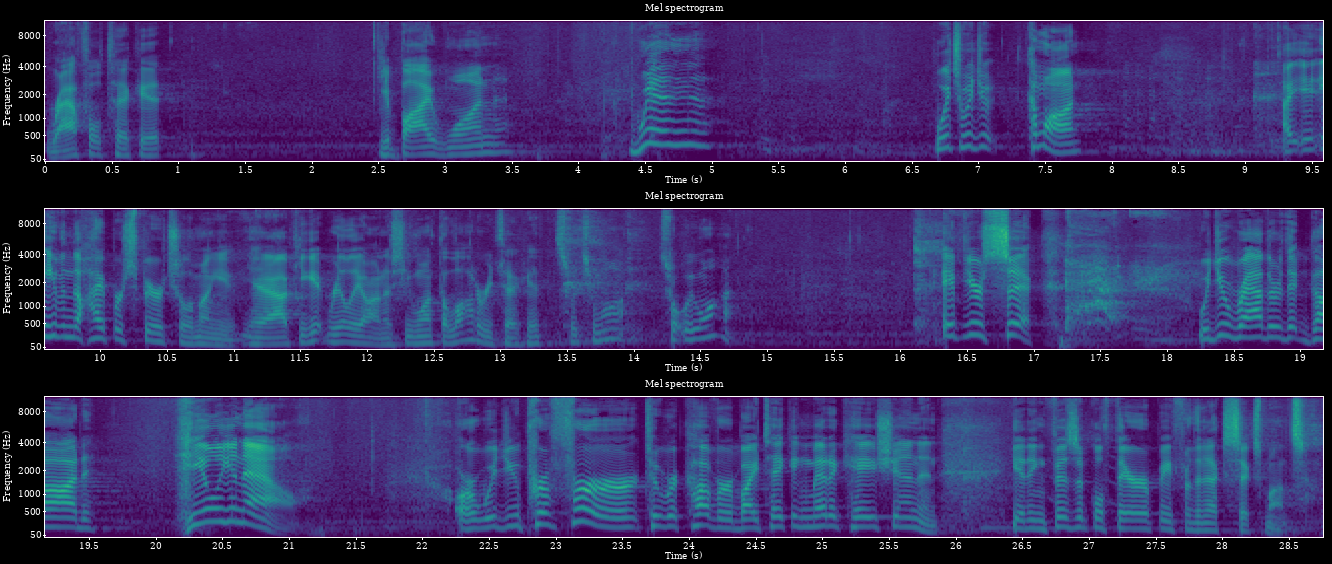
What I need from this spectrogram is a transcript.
raffle ticket. You buy one, win. Which would you, come on. I, even the hyper spiritual among you, yeah, if you get really honest, you want the lottery ticket. That's what you want. That's what we want. If you're sick, would you rather that God heal you now? Or would you prefer to recover by taking medication and getting physical therapy for the next six months?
